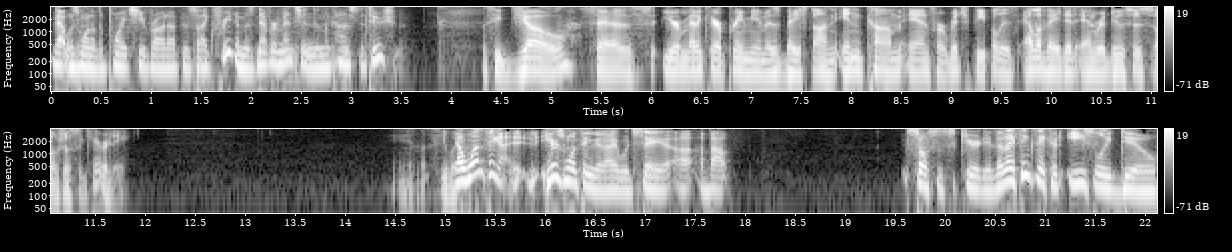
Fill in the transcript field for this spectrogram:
that was one of the points she brought up. It's like freedom is never mentioned in the Constitution. Let's see. Joe says your Medicare premium is based on income and for rich people is elevated and reduces Social Security. And let's see what Now, else. one thing, I, here's one thing that I would say uh, about Social Security that I think they could easily do,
